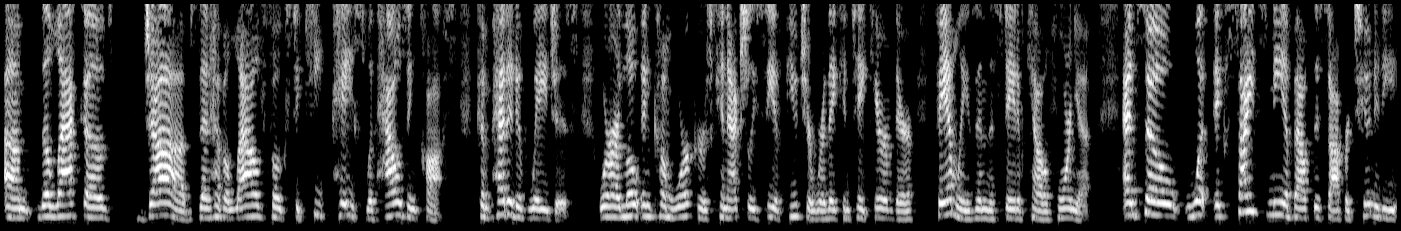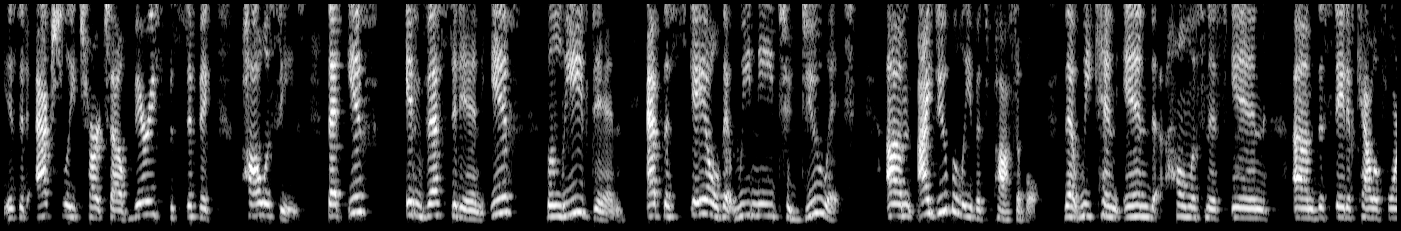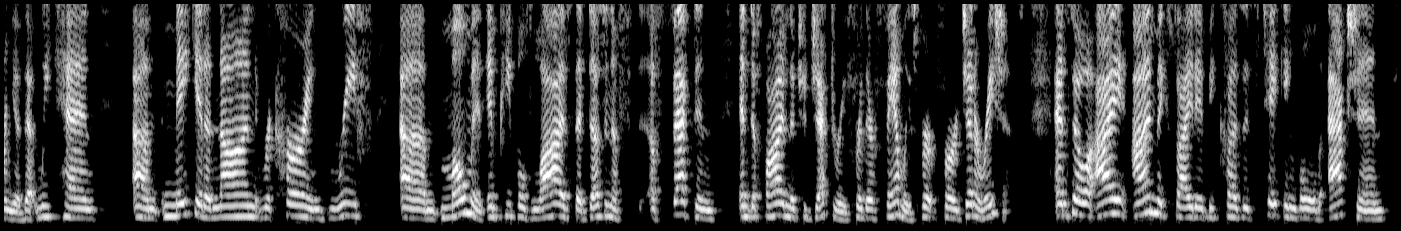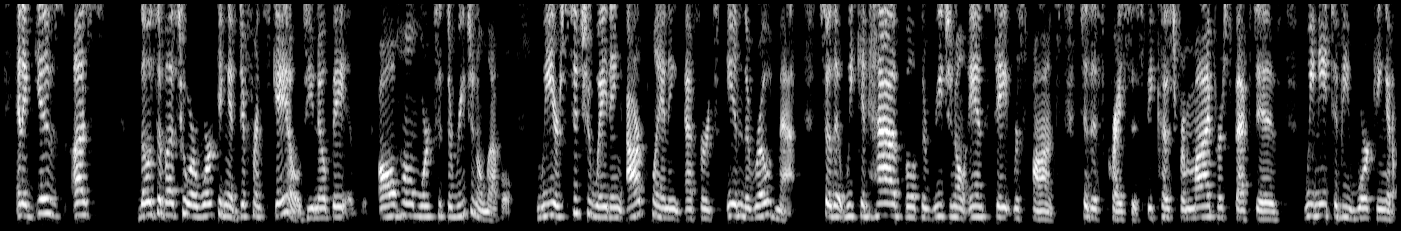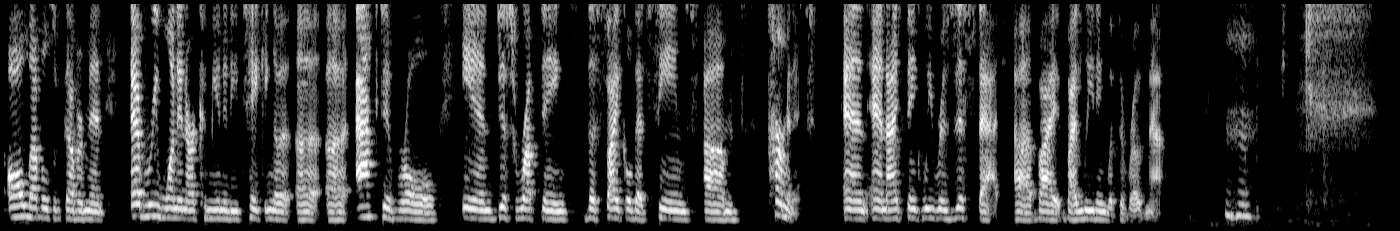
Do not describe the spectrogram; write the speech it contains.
Um, the lack of jobs that have allowed folks to keep pace with housing costs, competitive wages, where our low income workers can actually see a future where they can take care of their families in the state of California. And so, what excites me about this opportunity is it actually charts out very specific policies that, if invested in, if believed in at the scale that we need to do it, um, I do believe it's possible that we can end homelessness in um, the state of California, that we can um, make it a non recurring, brief um, moment in people's lives that doesn't af- affect and, and define the trajectory for their families for, for generations. And so I, I'm excited because it's taking bold action and it gives us, those of us who are working at different scales, you know, ba- all home works at the regional level we are situating our planning efforts in the roadmap so that we can have both a regional and state response to this crisis. Because from my perspective, we need to be working at all levels of government everyone in our community taking a, a, a, active role in disrupting the cycle that seems um, permanent and and I think we resist that uh, by by leading with the roadmap. Mm-hmm.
